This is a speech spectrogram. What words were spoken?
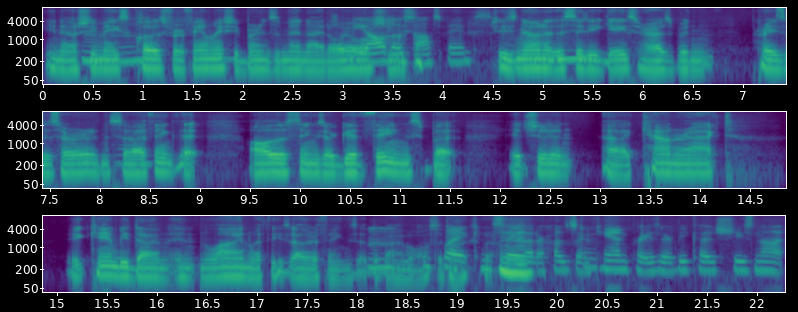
you know she makes Mhm. clothes for her family she burns the midnight Should oil be all those she's, boss babes. she's known at the city Mm. gates her husband praises her and so i think that all those things are good things but it shouldn't uh, counteract it can be done in line with these other things that the Mm. bible That's also why I talks can about say Mhm. that her husband can praise her because she's not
